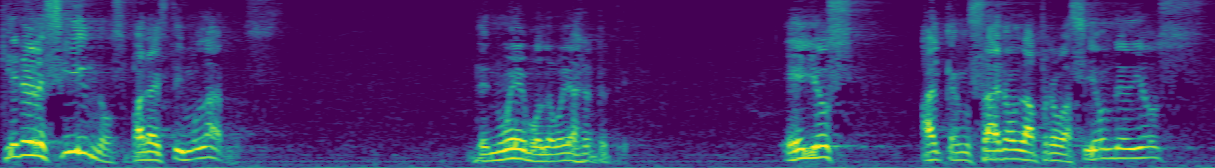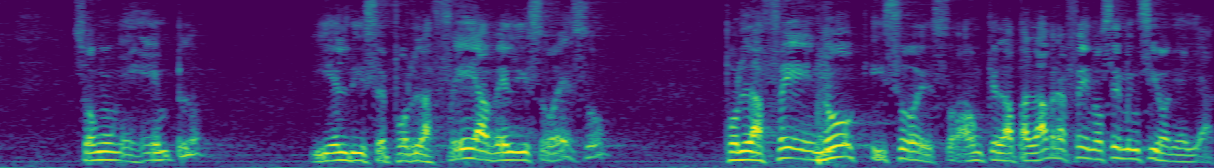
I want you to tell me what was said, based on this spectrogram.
quiere decirnos para estimularnos? De nuevo le voy a repetir. Ellos alcanzaron la aprobación de Dios, son un ejemplo. Y él dice, por la fe Abel hizo eso, por la fe no hizo eso, aunque la palabra fe no se mencione allá,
